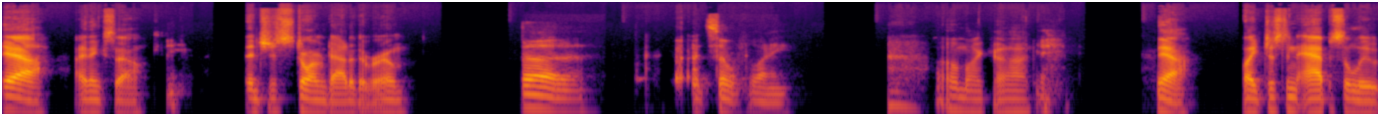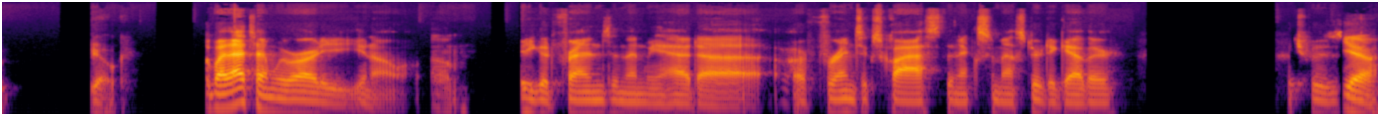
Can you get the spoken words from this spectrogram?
Yeah, I think so. Then just stormed out of the room. uh, that's so funny. Oh my god. Yeah, like just an absolute joke. So by that time, we were already, you know, Um, pretty good friends, and then we had uh, our forensics class the next semester together, which was yeah.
